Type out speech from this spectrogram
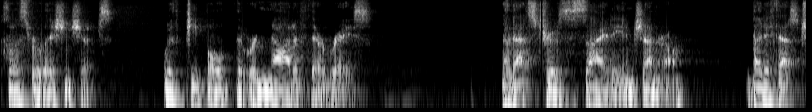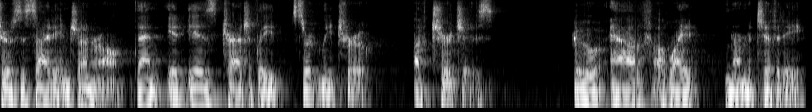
close relationships with people that were not of their race. Now, that's true of society in general. But if that's true of society in general, then it is tragically certainly true of churches who have a white normativity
